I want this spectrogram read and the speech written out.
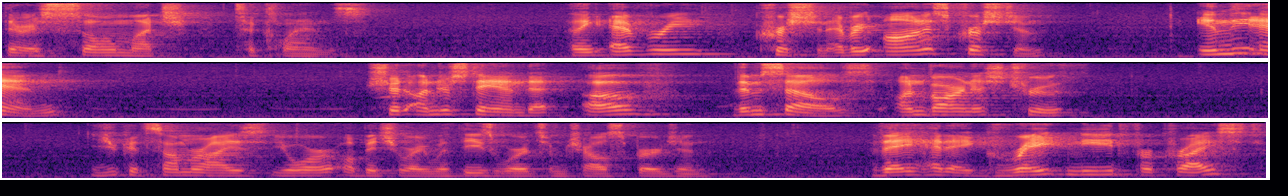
there is so much to cleanse. I think every Christian, every honest Christian, in the end, should understand that of themselves, unvarnished truth, you could summarize your obituary with these words from Charles Spurgeon They had a great need for Christ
